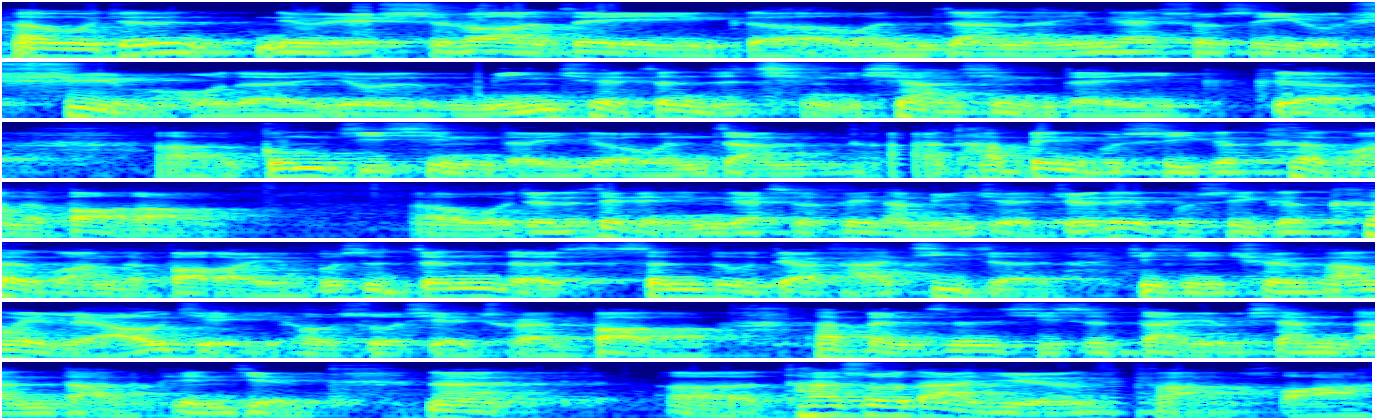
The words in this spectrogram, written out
呃，我觉得《纽约时报》这一个文章呢，应该说是有蓄谋的、有明确政治倾向性的一个呃攻击性的一个文章啊，它并不是一个客观的报道。呃，我觉得这点应该是非常明确，绝对不是一个客观的报道，也不是真的深度调查记者进行全方位了解以后所写出来的报道，它本身其实带有相当大的偏见。那。呃，他说大纪元反华，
